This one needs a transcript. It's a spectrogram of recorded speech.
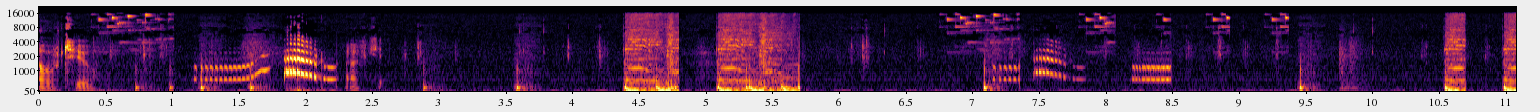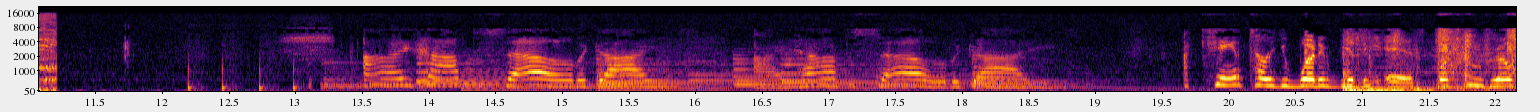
oh two. Tell you what it really is. Working girls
